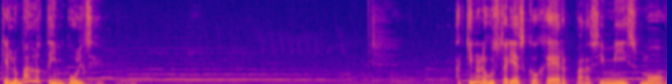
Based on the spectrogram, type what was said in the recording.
Que lo malo te impulse. ¿A quién no le gustaría escoger para sí mismo,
